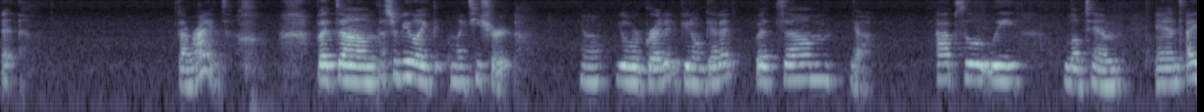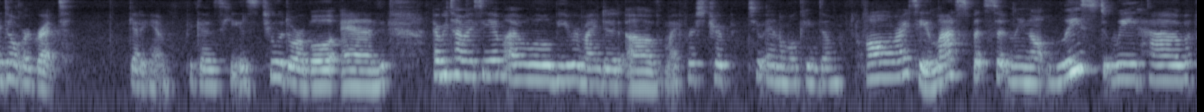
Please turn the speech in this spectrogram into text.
Eh. That rhymed. But um, that should be like my t-shirt. You know, you'll regret it if you don't get it. But um, yeah, absolutely loved him. And I don't regret getting him because he is too adorable and every time I see him I will be reminded of my first trip to Animal Kingdom. Alrighty, last but certainly not least we have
